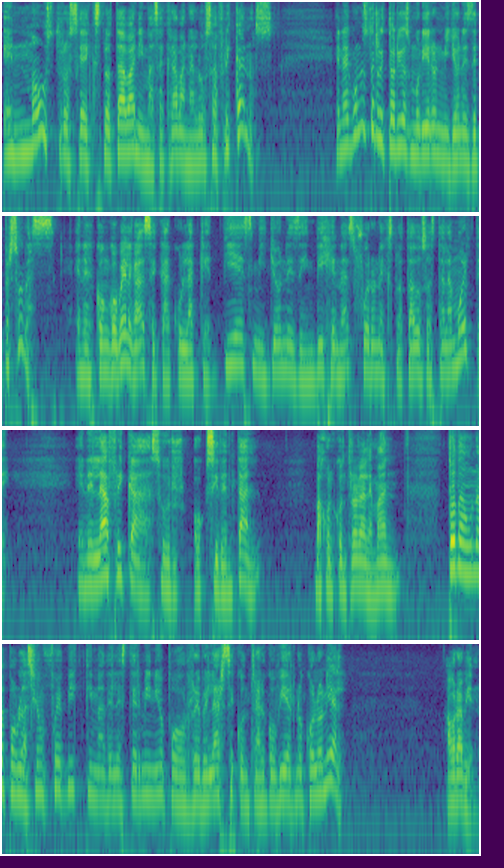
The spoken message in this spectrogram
en monstruos que explotaban y masacraban a los africanos. En algunos territorios murieron millones de personas. En el Congo belga se calcula que 10 millones de indígenas fueron explotados hasta la muerte. En el África suroccidental, bajo el control alemán, toda una población fue víctima del exterminio por rebelarse contra el gobierno colonial. Ahora bien,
